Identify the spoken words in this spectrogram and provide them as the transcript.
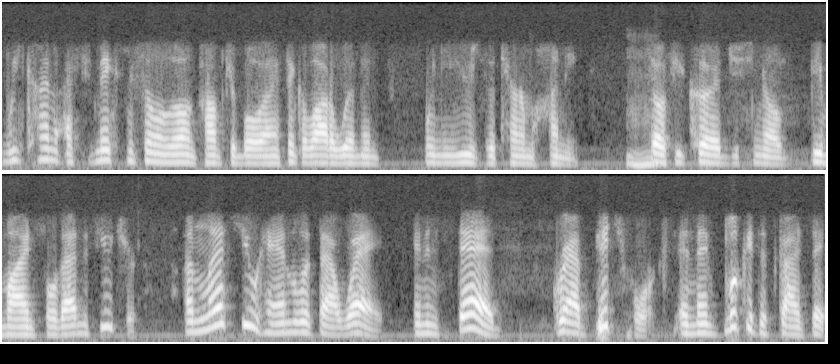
we kind of it makes me feel a little uncomfortable, and I think a lot of women when you use the term honey. Mm-hmm. So if you could just you know be mindful of that in the future. Unless you handle it that way, and instead grab pitchforks and then look at this guy and say,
